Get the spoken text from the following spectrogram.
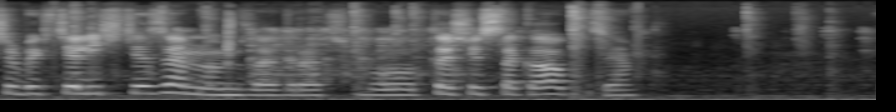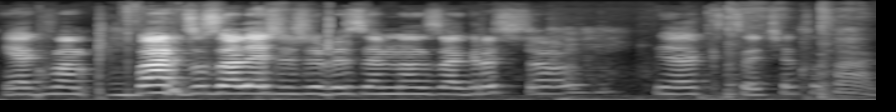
czy by chcieliście ze mną zagrać, bo też jest taka opcja. Jak wam bardzo zależy, żeby ze mną zagrać, to jak chcecie, to tak.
